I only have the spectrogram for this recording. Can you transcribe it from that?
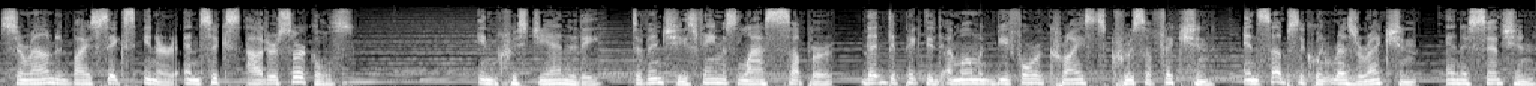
surrounded by six inner and six outer circles. In Christianity, Da Vinci's famous Last Supper, that depicted a moment before Christ's crucifixion, and subsequent resurrection, and ascension,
